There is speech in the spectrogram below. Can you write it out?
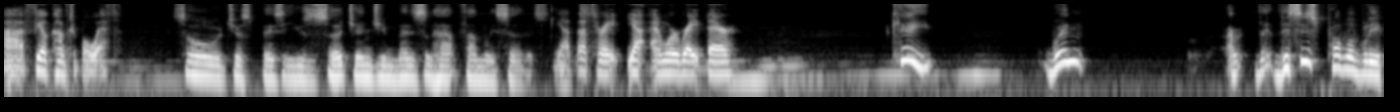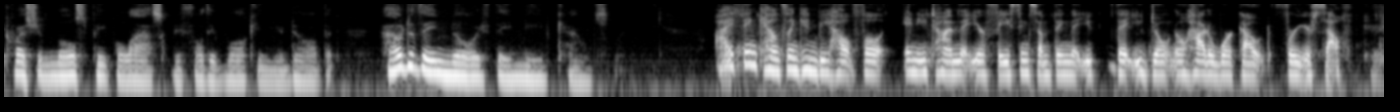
uh, feel comfortable with. So just basically use a search engine, Medicine Hat Family Service. Yeah, that's right. Yeah, and we're right there. Okay, when this is probably a question most people ask before they walk in your door, but how do they know if they need counseling? I think counseling can be helpful anytime that you're facing something that you that you don't know how to work out for yourself. Okay.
